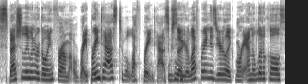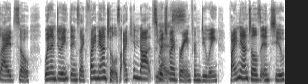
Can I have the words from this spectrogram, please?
Especially when we're going from a right brain task to a left brain task. So Mhm. your left brain is your like more analytical side. So when I'm doing things like financials, I cannot switch my brain from doing financials into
